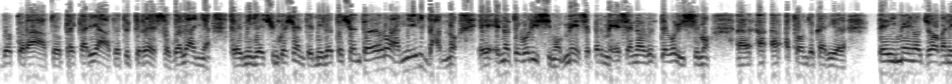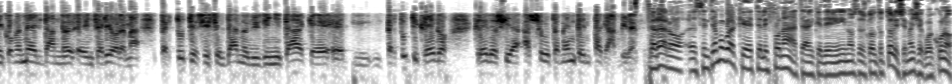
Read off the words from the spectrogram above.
dottorato, precariato e tutto il resto, guadagna 3.500 praticamente 1800 euro anni, il danno è, è notevolissimo mese per mese, è notevolissimo eh, a, a, a fondo carriera. Per i meno giovani come me il danno è inferiore, ma per tutti esiste il danno di dignità che eh, per tutti credo, credo, sia assolutamente impagabile. Ferraro, eh, sentiamo qualche telefonata anche dei nostri ascoltatori, se mai c'è qualcuno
